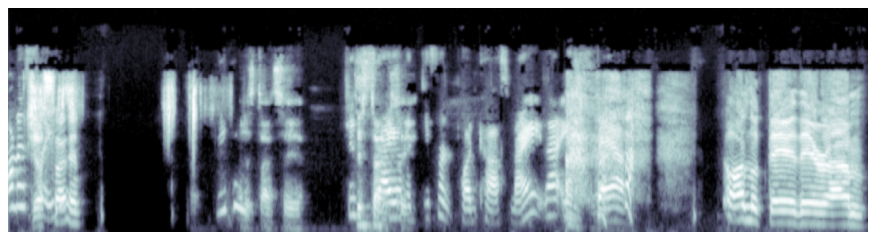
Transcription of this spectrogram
honestly, Just saying. You I can just don't see it. just just stay on see a it. different podcast, mate. That is bad. Oh, look, they're they're um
